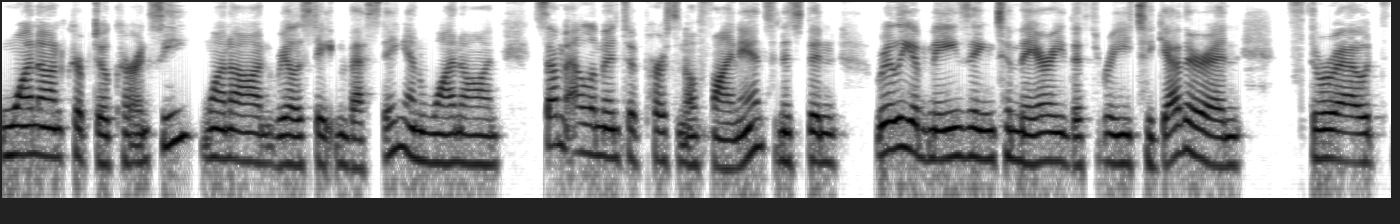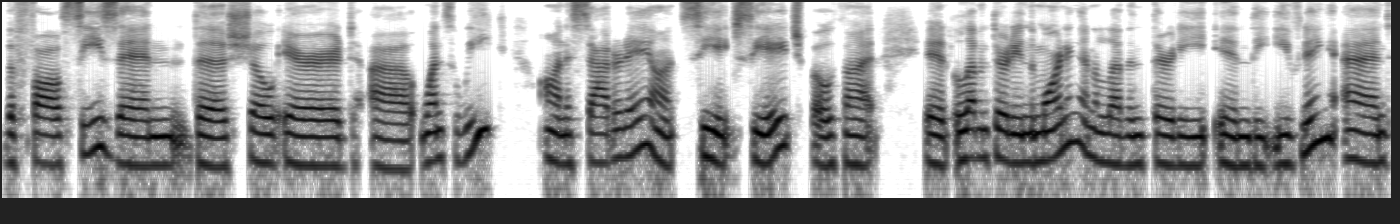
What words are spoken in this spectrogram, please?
one on cryptocurrency, one on real estate investing, and one on some element of personal finance. And it's been really amazing to marry the three together. And throughout the fall season, the show aired uh, once a week on a Saturday on CHCH, both at 11:30 in the morning and 11:30 in the evening. And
